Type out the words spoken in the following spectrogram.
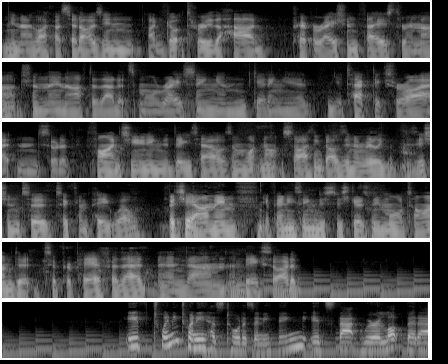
you know, like I said, I was in. I got through the hard preparation phase through March, and then after that, it's more racing and getting your your tactics right and sort of fine tuning the details and whatnot. So I think I was in a really good position to to compete well. But yeah, I mean, if anything, this just gives me more time to, to prepare for that and um, and be excited. If 2020 has taught us anything, it's that we're a lot better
